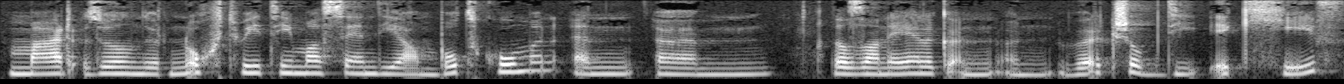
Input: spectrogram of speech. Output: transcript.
Maar zullen er nog twee thema's zijn die aan bod komen. En um, dat is dan eigenlijk een, een workshop die ik geef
